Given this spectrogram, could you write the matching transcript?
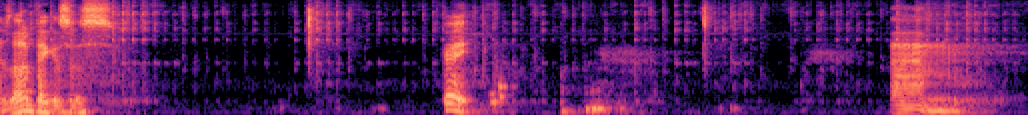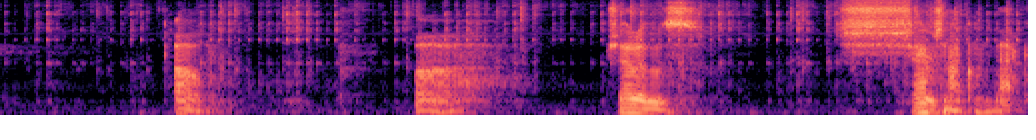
is that a Pegasus? Great. Um. Oh. Uh. Shadows. Shadow's not coming back.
